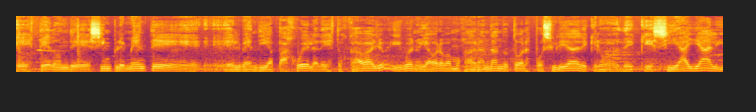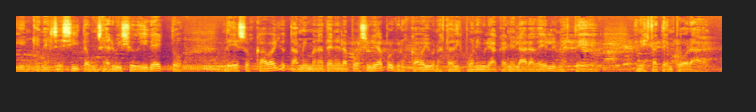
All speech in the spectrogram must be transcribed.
este, donde simplemente él vendía pajuela de estos caballos y bueno, y ahora vamos agrandando todas las posibilidades de que, de que si hay alguien que necesita un servicio directo de esos caballos, también van a tener la posibilidad porque los caballos van a estar disponibles acá en el área de él en, este, en esta temporada.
